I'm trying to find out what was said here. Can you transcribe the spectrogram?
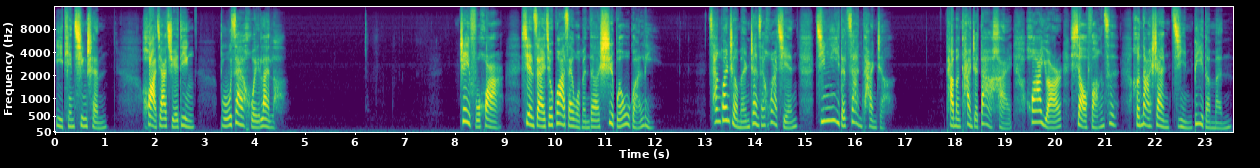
一天清晨，画家决定不再回来了。这幅画现在就挂在我们的市博物馆里，参观者们站在画前，惊异的赞叹着。他们看着大海、花园、小房子和那扇紧闭的门。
